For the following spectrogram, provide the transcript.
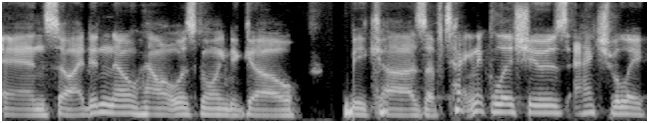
and so I didn't know how it was going to go because of technical issues. Actually,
